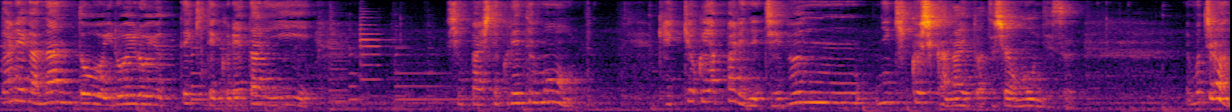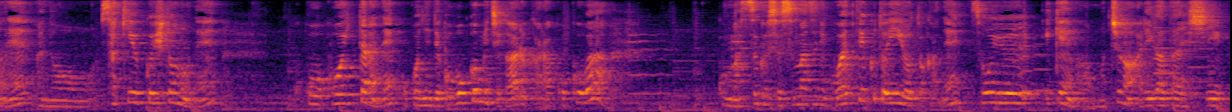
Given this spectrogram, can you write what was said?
誰が何といろいろ言ってきてくれたり心配してくれても結局やっぱりね自分に聞くしかないと私は思うんです。もちろんねあの先行く人のねここをこう言ったらねここに凸凹道があるからここはまっすぐ進まずにこうやっていくといいよとかねそういう意見はもちろんありがたいし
